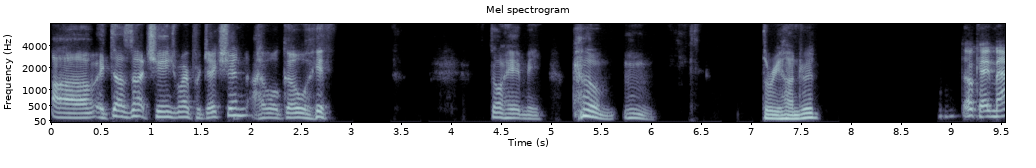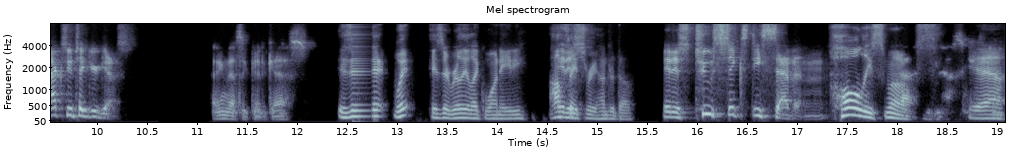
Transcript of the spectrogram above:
Uh, it does not change my prediction. I will go with don't hate me. Mm. 300. Okay, Max, you take your guess. I think that's a good guess. Is it wait, is it really like 180? I'll It say is- 300 though. It is 267. Holy smokes. Yeah.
